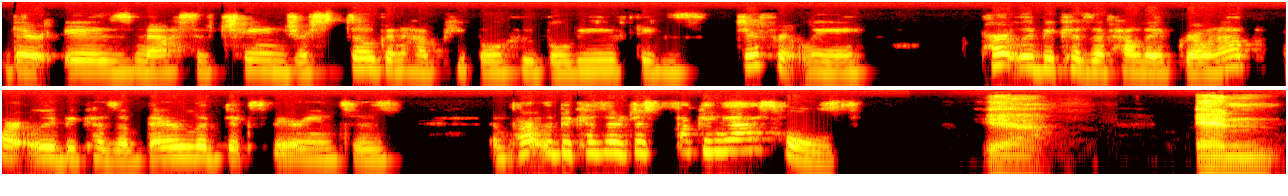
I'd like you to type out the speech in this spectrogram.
there is massive change you're still going to have people who believe things differently partly because of how they've grown up partly because of their lived experiences and partly because they're just fucking assholes. Yeah. And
